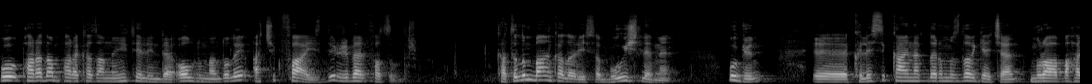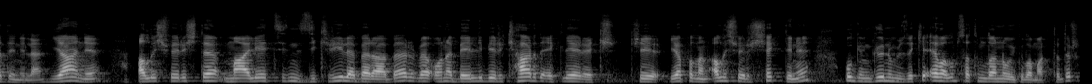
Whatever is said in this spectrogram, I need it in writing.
Bu paradan para kazanma niteliğinde olduğundan dolayı açık faizdir, ribel fazıldır. Katılım bankaları ise bu işlemi bugün e, klasik kaynaklarımızda geçen murabaha denilen yani alışverişte maliyetin zikriyle beraber ve ona belli bir kar da ekleyerek ki yapılan alışveriş şeklini bugün günümüzdeki ev alım satımlarına uygulamaktadır.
